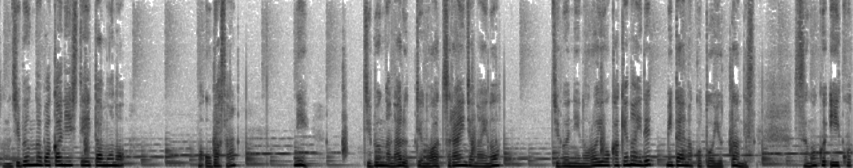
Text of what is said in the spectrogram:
その自分がバカにしていたもの、まあ、おばさんに自分がなるっていうのは辛いんじゃないの？自分に呪いをかけないで？みたいなことを言ったんです。すごくいい言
